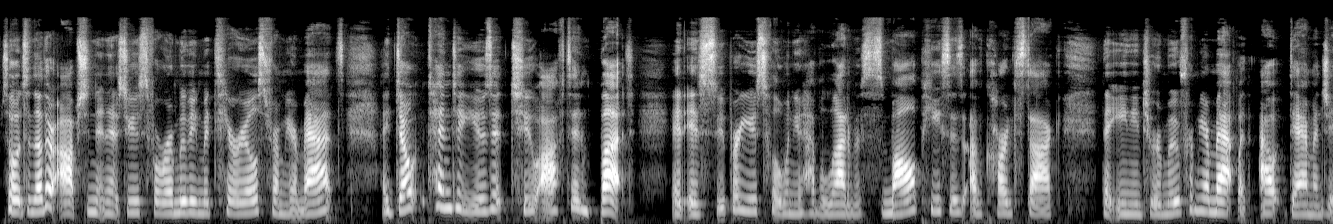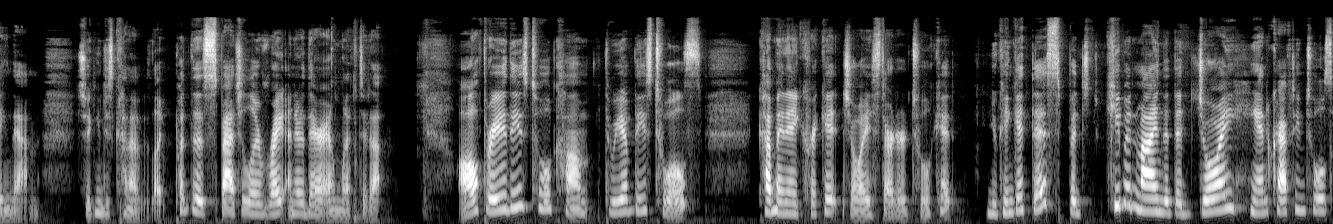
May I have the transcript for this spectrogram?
So it's another option and it's used for removing materials from your mats. I don't tend to use it too often, but it is super useful when you have a lot of small pieces of cardstock that you need to remove from your mat without damaging them. So you can just kind of like put the spatula right under there and lift it up. All three of these tool come three of these tools come in a Cricut Joy Starter Toolkit. You can get this, but keep in mind that the Joy handcrafting tools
